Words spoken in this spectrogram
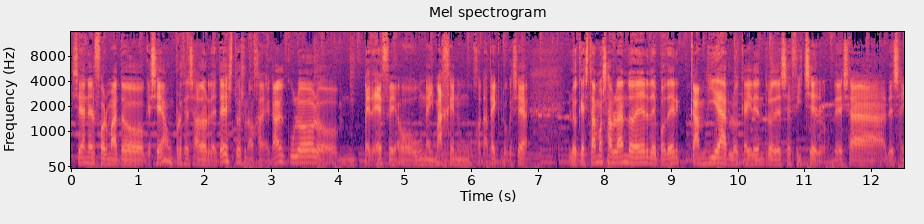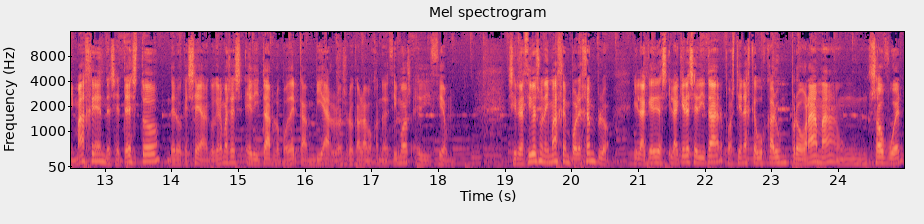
sea en el formato que sea, un procesador de textos, una hoja de cálculo, un PDF o una imagen, un JPEG, lo que sea, lo que estamos hablando es de poder cambiar lo que hay dentro de ese fichero, de esa, de esa imagen, de ese texto, de lo que sea. Lo que queremos es editarlo, poder cambiarlo, eso es lo que hablamos cuando decimos edición. Si recibes una imagen, por ejemplo, y la, quieres, editar, pues tienes que buscar un programa, un software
